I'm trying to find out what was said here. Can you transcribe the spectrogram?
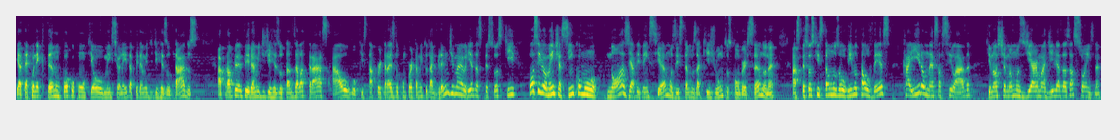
E até conectando um pouco com o que eu mencionei da pirâmide de resultados, a própria pirâmide de resultados ela traz algo que está por trás do comportamento da grande maioria das pessoas que possivelmente assim como nós já vivenciamos e estamos aqui juntos conversando, né? As pessoas que estão nos ouvindo talvez caíram nessa cilada que nós chamamos de armadilha das ações, né?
